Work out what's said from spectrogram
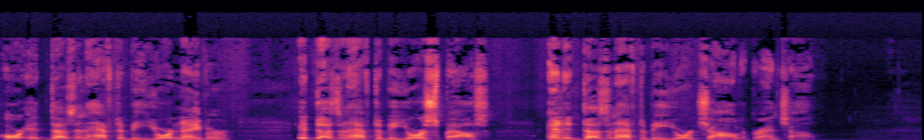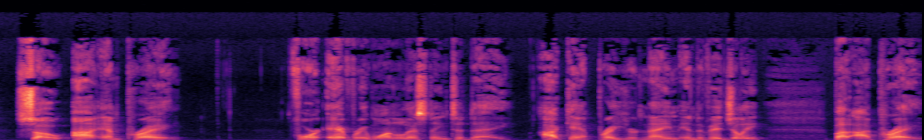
or it doesn't have to be your neighbor, it doesn't have to be your spouse. And it doesn't have to be your child or grandchild. So I am praying for everyone listening today. I can't pray your name individually, but I pray,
